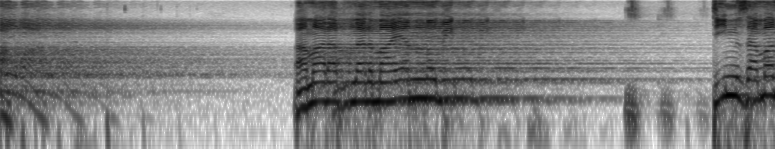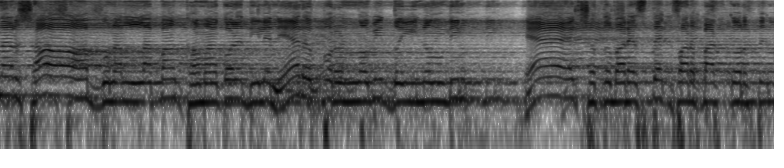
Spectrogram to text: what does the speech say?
আমার আপনার মায়ান নবী। তিন জামানার সব গুণ আল্লাহ ক্ষমা করে দিলেন। এর উপর নবী দৈনন্দিন এক শতবার ইস্তেগফার পাঠ করতেন।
